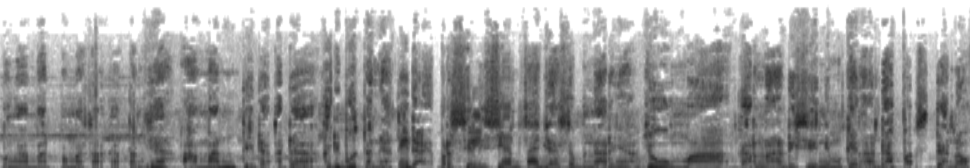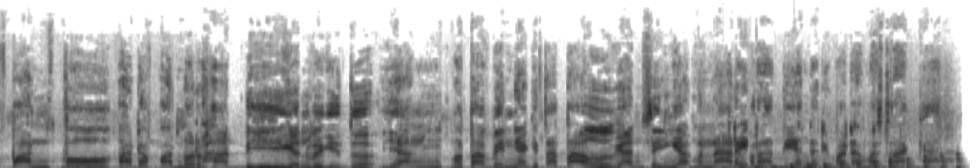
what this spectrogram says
pengamat pemasyarakatan. Ya aman, tidak ada keributan ya, tidak perselisihan saja sebenarnya. Cuma karena di sini mungkin ada Pak Stiano Panto, ada Pak Nur Hadi kan begitu, yang notabene kita tahu kan, sehingga menarik perhatian daripada masyarakat.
